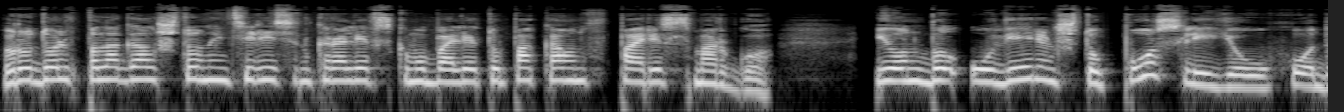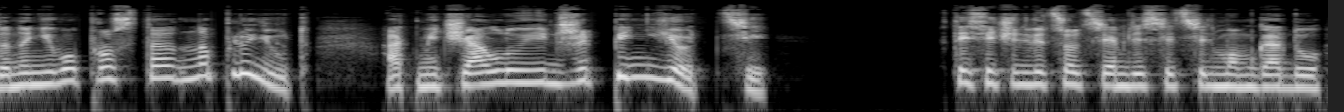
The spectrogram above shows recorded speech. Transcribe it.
Рудольф полагал, что он интересен королевскому балету, пока он в паре с Марго — и он был уверен, что после ее ухода на него просто наплюют, отмечал Луиджи Пиньотти. В 1977 году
